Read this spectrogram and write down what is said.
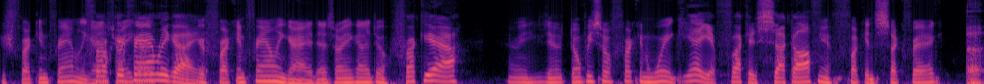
you're fucking family guy Fucking you gotta- family guy You're fucking family guy. That's all you gotta do. Fuck yeah. I mean, don't be so fucking weak. Yeah, you fucking suck off. You fucking suck frag. Uh.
